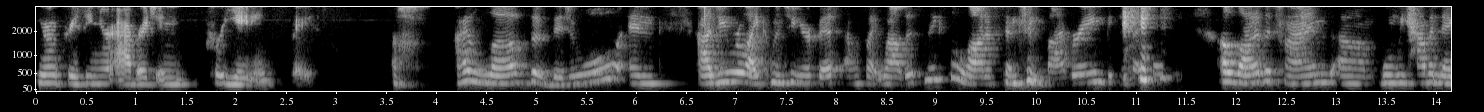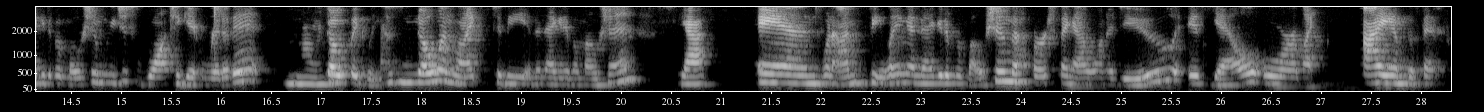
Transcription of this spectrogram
you're increasing your average in creating space. I love the visual. And as you were like clenching your fist, I was like, wow, this makes a lot of sense in my brain because I think a lot of the times um, when we have a negative emotion, we just want to get rid of it mm-hmm. so quickly because no one likes to be in the negative emotion. Yeah. And when I'm feeling a negative emotion, the first thing I want to do is yell or like I am the fence,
